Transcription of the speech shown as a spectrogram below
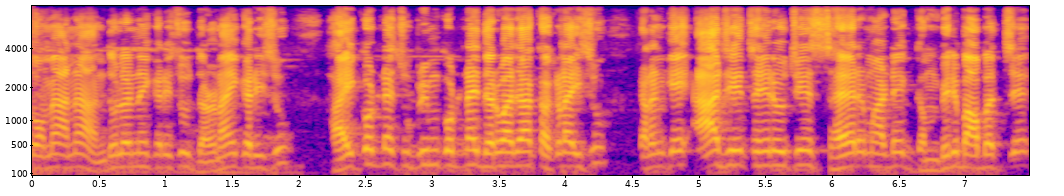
તો અમે આના આંદોલન કરીશું ધરણાઈ કરીશું, હાઈકોર્ટને, સુપ્રીમ કોર્ટના દરવાજા ખકડાઈશું કારણ કે આ જે થઈ રહ્યું છે શહેર માટે ગંભીર બાબત છે.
